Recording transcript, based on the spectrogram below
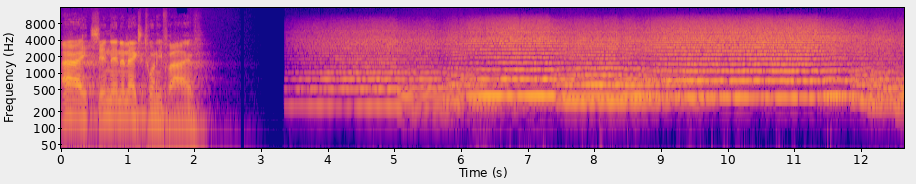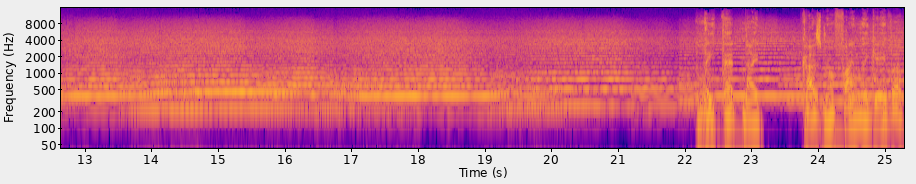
All right, send in the next 25. Late that night, Cosmo finally gave up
